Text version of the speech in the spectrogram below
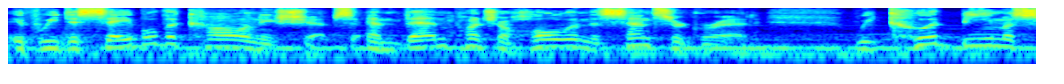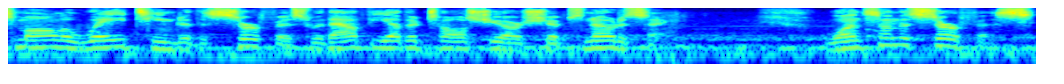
If we disable the colony ships and then punch a hole in the sensor grid, we could beam a small away team to the surface without the other Tal Shiar ships noticing. Once on the surface,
